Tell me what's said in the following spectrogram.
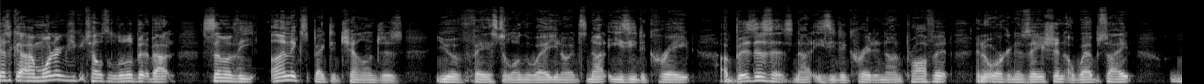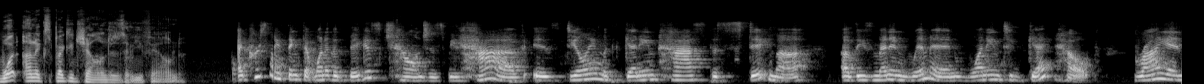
Jessica, I'm wondering if you could tell us a little bit about some of the unexpected challenges you have faced along the way. You know, it's not easy to create a business, it's not easy to create a nonprofit, an organization, a website. What unexpected challenges have you found? I personally think that one of the biggest challenges we have is dealing with getting past the stigma of these men and women wanting to get help. Brian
